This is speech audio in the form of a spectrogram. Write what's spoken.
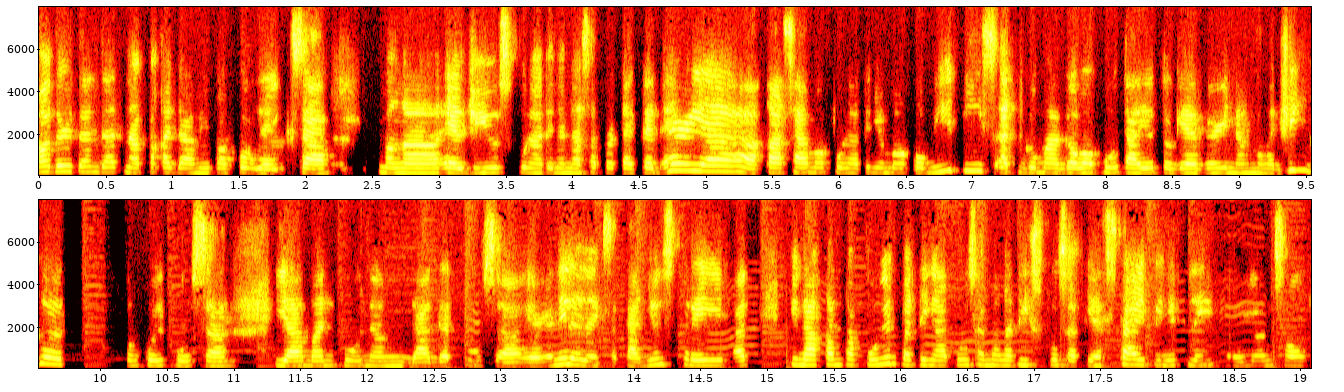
Other than that, napakadami pa po like sa mga LGUs po natin na nasa protected area, kasama po natin yung mga communities at gumagawa po tayo together ng mga jingle tungkol po sa yaman po ng dagat po sa area nila, like sa Canyon Strait. At kinakanta po yun, pati nga po sa mga disco sa fiesta, ay piniplay po yun. So,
